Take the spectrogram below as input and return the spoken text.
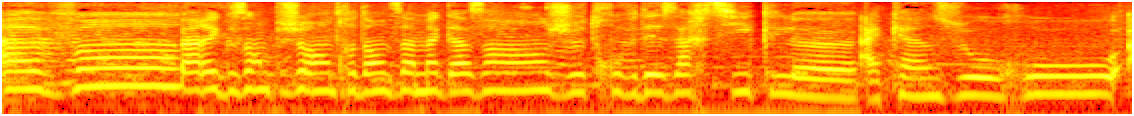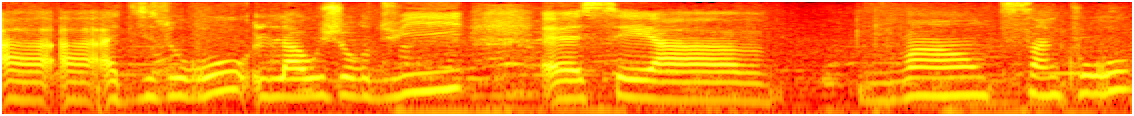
Avant, par exemple, je rentre dans un magasin, je trouve des articles à 15 euros, à, à, à 10 euros. Là aujourd'hui, euh, c'est à 25 euros.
